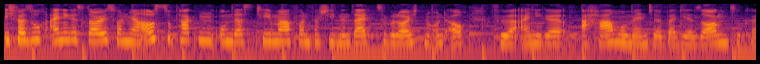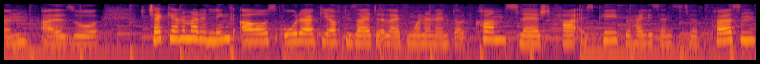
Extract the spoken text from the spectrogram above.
Ich versuche einige Stories von mir auszupacken, um das Thema von verschiedenen Seiten zu beleuchten und auch für einige Aha-Momente bei dir sorgen zu können. Also check gerne mal den Link aus oder geh auf die Seite aliveinwonderland.com slash hsp für Highly Sensitive Person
